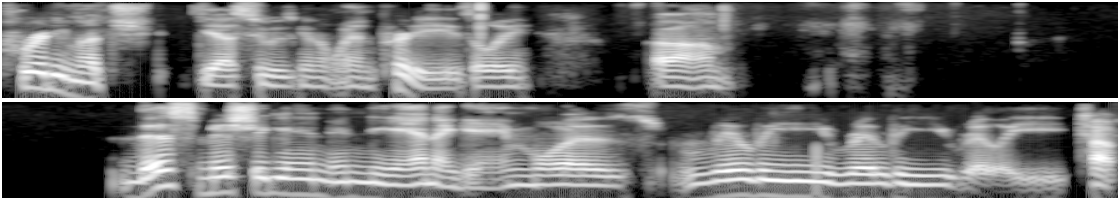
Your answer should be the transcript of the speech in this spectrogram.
pretty much guess who was going to win pretty easily. Um, this Michigan Indiana game was really, really, really tough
